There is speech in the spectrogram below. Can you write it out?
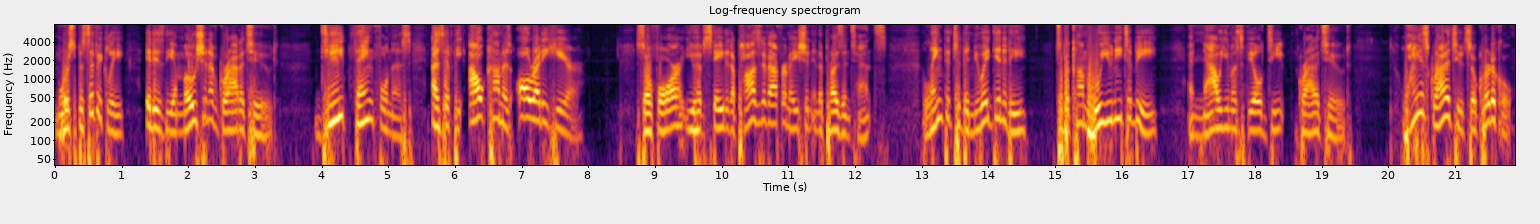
More specifically, it is the emotion of gratitude, deep thankfulness, as if the outcome is already here. So far, you have stated a positive affirmation in the present tense, linked it to the new identity to become who you need to be, and now you must feel deep gratitude. Why is gratitude so critical?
